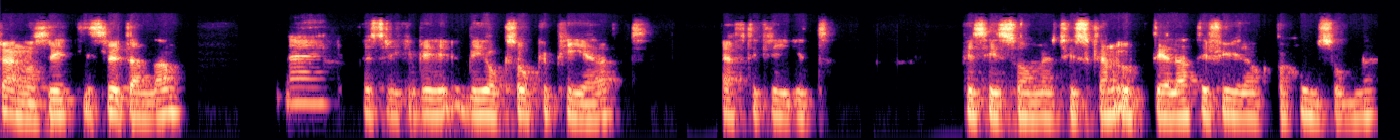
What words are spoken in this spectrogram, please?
framgångsrikt i slutändan. Nej, Österrike blir, blir också ockuperat efter kriget. Precis som Tyskland uppdelat i fyra ockupationszoner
